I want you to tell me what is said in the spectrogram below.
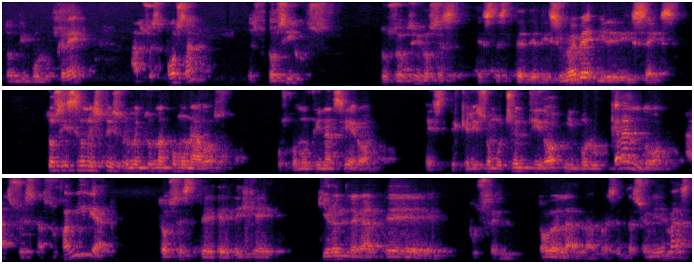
donde involucré a su esposa y sus dos hijos. Sus dos hijos es, este, de 19 y de 16. Entonces hice unos instrumentos mancomunados pues, con un financiero este, que le hizo mucho sentido involucrando a su, a su familia. Entonces este, dije, quiero entregarte pues, toda la, presentación y demás.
